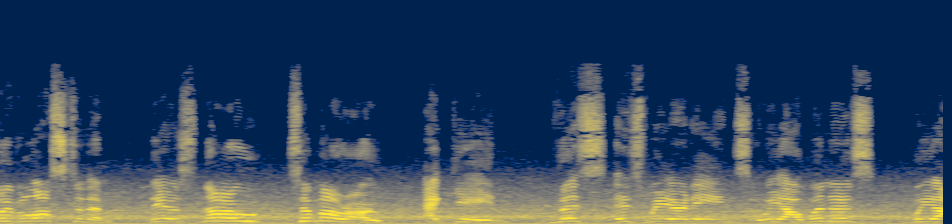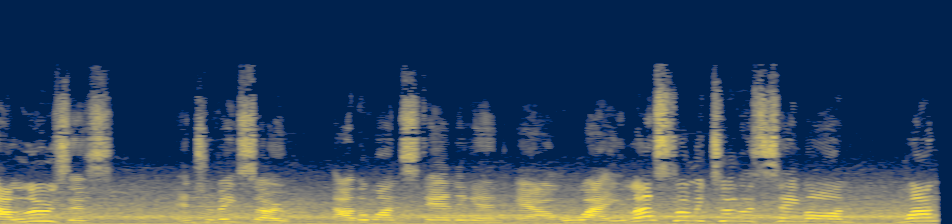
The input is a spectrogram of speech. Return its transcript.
we've lost to them. There's no tomorrow again. This is where it ends. We are winners, we are losers, and Treviso are the ones standing in our way. Last time we took this team on, one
